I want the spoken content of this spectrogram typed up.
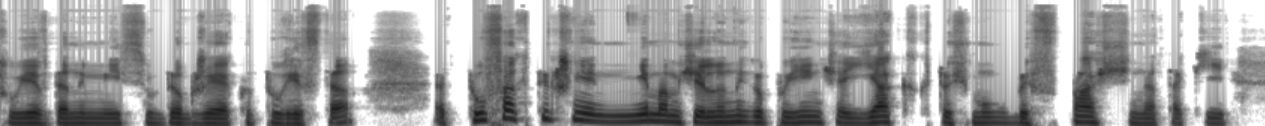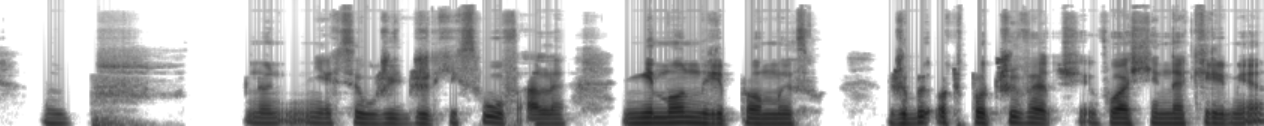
czuje w danym miejscu dobrze jako turysta. Tu faktycznie nie mam zielonego pojęcia, jak ktoś mógłby wpaść na taki, no nie chcę użyć brzydkich słów, ale niemądry pomysł, żeby odpoczywać właśnie na Krymie.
